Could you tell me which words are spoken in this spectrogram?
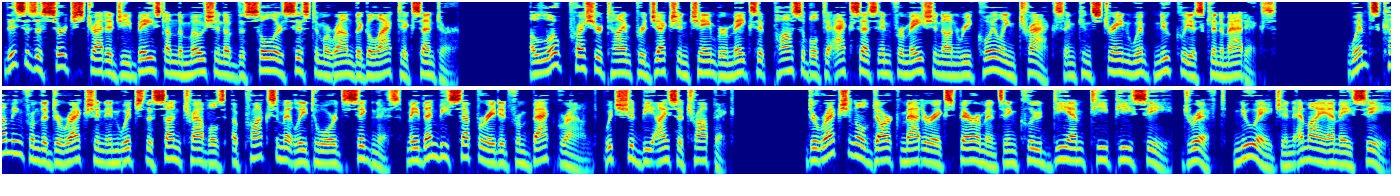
This is a search strategy based on the motion of the Solar System around the galactic center. A low-pressure time projection chamber makes it possible to access information on recoiling tracks and constrain WIMP nucleus kinematics. WIMPs coming from the direction in which the Sun travels approximately towards Cygnus may then be separated from background, which should be isotropic. Directional dark matter experiments include DMTPC, DRIFT, NEWAGE and MIMAC.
